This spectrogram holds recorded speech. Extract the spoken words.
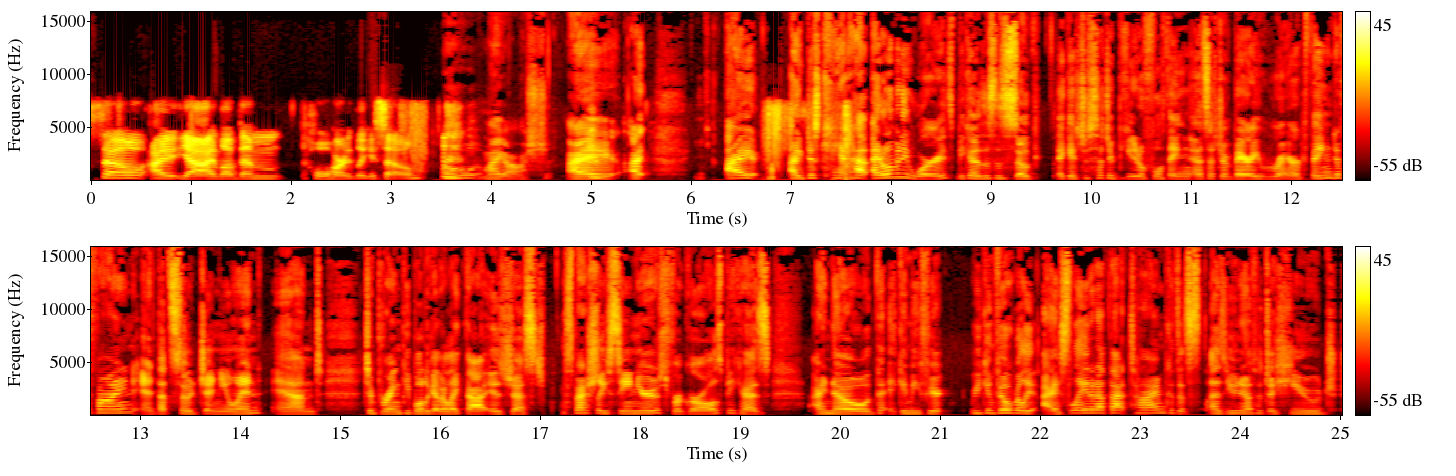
So I, yeah, I love them wholeheartedly. So, oh my gosh. I, I, I I just can't have I don't have any words because this is so like it's just such a beautiful thing and such a very rare thing to find and that's so genuine. And to bring people together like that is just especially seniors for girls because I know that it can be fe- we can feel really isolated at that time because it's as you know such a huge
